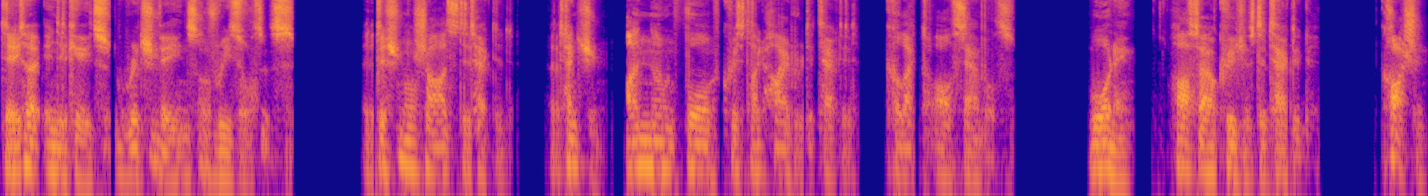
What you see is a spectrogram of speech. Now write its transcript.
Data indicates rich veins of resources. Additional shards detected. Attention, unknown form of crystite hybrid detected. Collect all samples. Warning, hostile creatures detected. Caution,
